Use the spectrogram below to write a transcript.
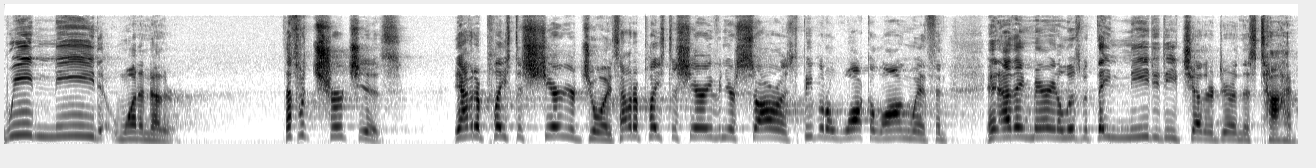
We need one another. That's what church is. You have a place to share your joys, have a place to share even your sorrows, people to walk along with. And, and I think Mary and Elizabeth, they needed each other during this time.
